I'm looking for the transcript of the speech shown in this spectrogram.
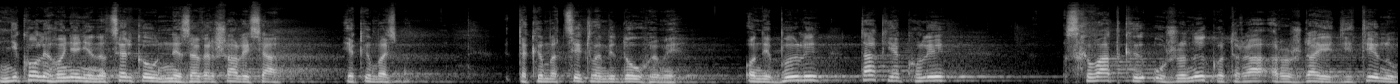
ніколи гоніння на церкву не завершалися якимось такими циклами довгими. Вони були так, як коли схватки у жони, котра рождає дитину,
